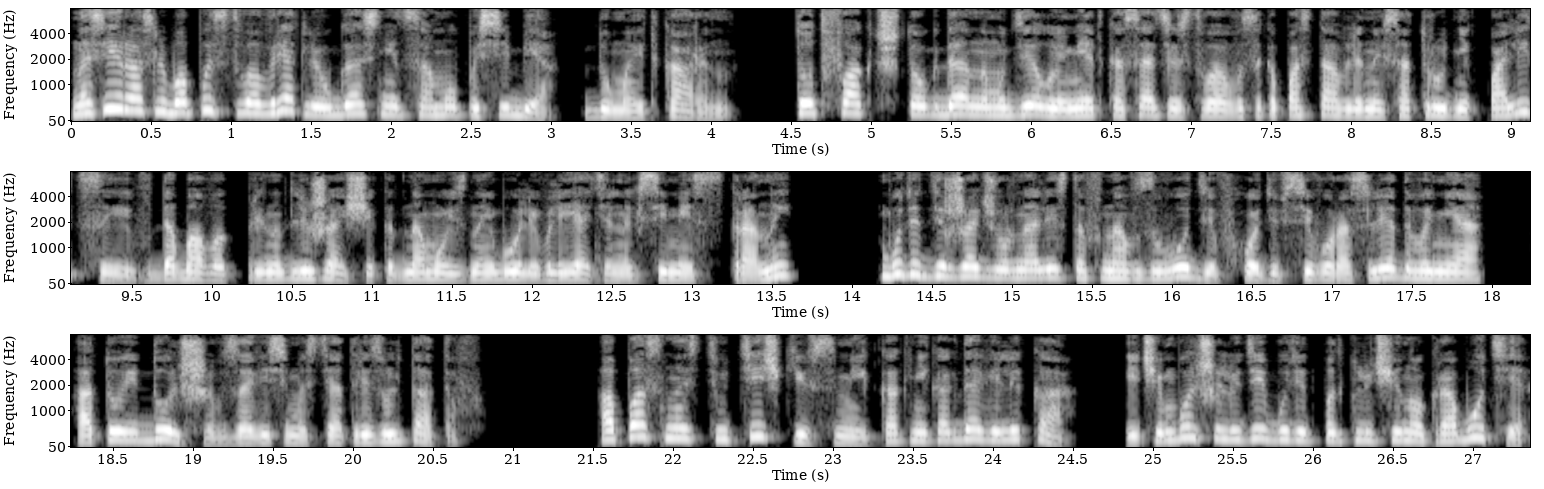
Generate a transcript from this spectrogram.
На сей раз любопытство вряд ли угаснет само по себе, думает Карен. Тот факт, что к данному делу имеет касательство высокопоставленный сотрудник полиции, вдобавок принадлежащий к одному из наиболее влиятельных семейств страны, будет держать журналистов на взводе в ходе всего расследования, а то и дольше, в зависимости от результатов. Опасность утечки в СМИ как никогда велика, и чем больше людей будет подключено к работе,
